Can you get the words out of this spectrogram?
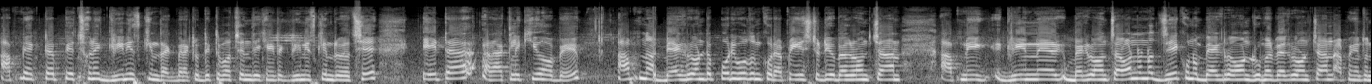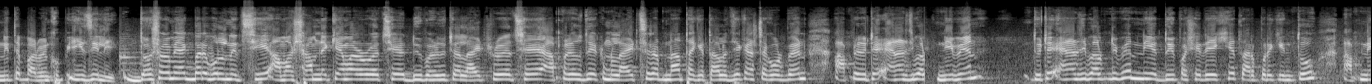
আপনি একটা পেছনে গ্রিন স্ক্রিন রাখবেন। একটু দেখতে পাচ্ছেন যে এখানে একটা গ্রিন স্ক্রিন রয়েছে। এটা রাখলে কি হবে? আপনার ব্যাকগ্রাউন্ডটা পরিবর্তন করে আপনি স্টুডিও ব্যাকগ্রাউন্ড চান, আপনি গ্রিনের ব্যাকগ্রাউন্ড চান, অন্যান্য যে কোনো ব্যাকগ্রাউন্ড রুমের ব্যাকগ্রাউন্ড চান, আপনি কিন্তু নিতে পারবেন খুব ইজিলি দর্শক, আমি একবারে বলে নিচ্ছি, আমার সামনে ক্যামেরা রয়েছে, দুই পাশে দুইটা লাইট রয়েছে। আপনার যদি একটু লাইট সেট না থাকে, তাহলে যে কাজটা করবেন, আপনি দুইটা এনার্জি বাল্ব নেবেন দুইটা এনার্জি বাল্ব নেবেন, নিয়ে দুই পাশে রেখে তারপরে কিন্তু আপনি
